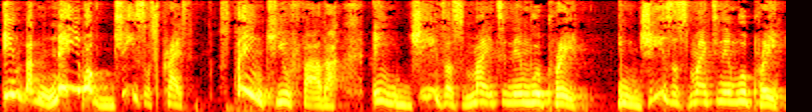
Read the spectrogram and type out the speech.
In the name of Jesus Christ. Thank you, Father. In Jesus' mighty name we pray. In Jesus' mighty name we pray.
